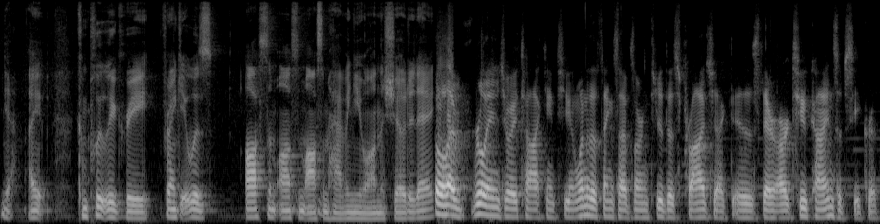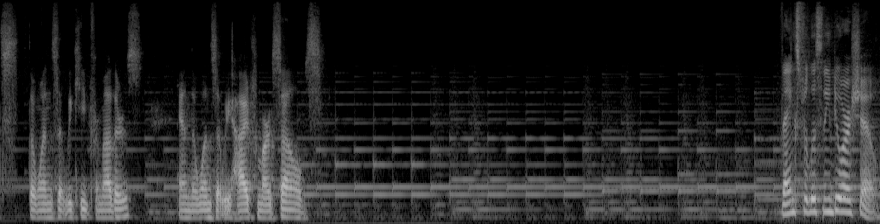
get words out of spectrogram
Yeah, I completely agree. Frank, it was awesome, awesome, awesome having you on the show today. Well, I've really enjoyed talking to you. And one of the things I've learned through this project is there are two kinds of secrets the ones that we keep from others and the ones that we hide from ourselves. Thanks for listening to our show.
